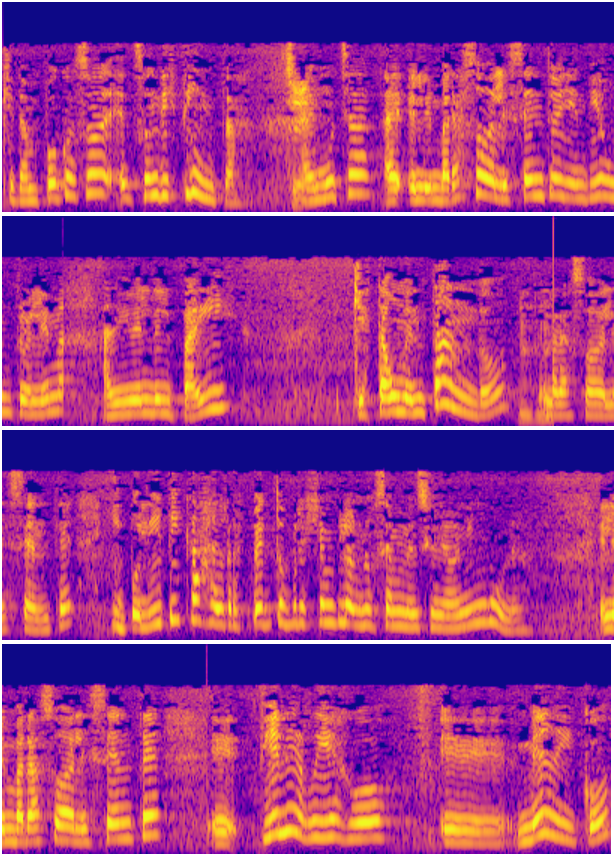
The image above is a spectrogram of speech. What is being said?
que tampoco son, son distintas. Hay muchas, el embarazo adolescente hoy en día es un problema a nivel del país que está aumentando el embarazo adolescente y políticas al respecto, por ejemplo, no se han mencionado ninguna. El embarazo adolescente eh, tiene riesgos eh, médicos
